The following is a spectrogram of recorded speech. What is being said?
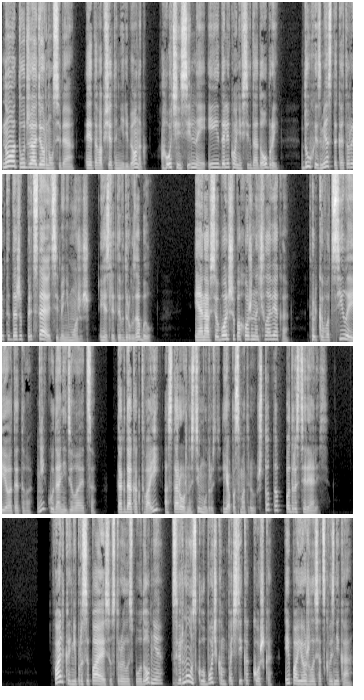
Но тут же одернул себя. Это вообще-то не ребенок, а очень сильный и далеко не всегда добрый, дух из места, которое ты даже представить себе не можешь, если ты вдруг забыл. И она все больше похожа на человека, только вот сила ее от этого никуда не девается. Тогда как твои осторожность и мудрость, я посмотрю, что-то подрастерялись. Фалька, не просыпаясь, устроилась поудобнее, свернулась клубочком, почти как кошка, и поежилась от сквозняка.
